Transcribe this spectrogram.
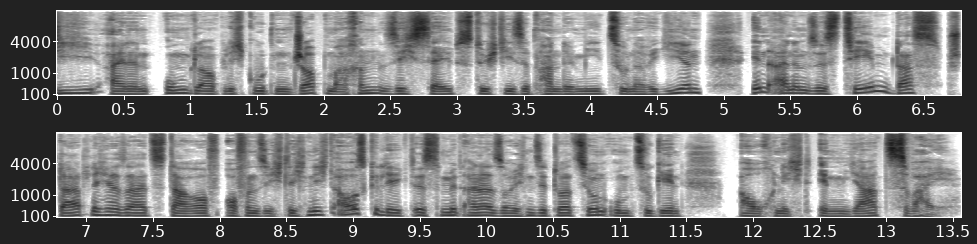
die einen unglaublich guten Job machen, sich selbst durch diese Pandemie zu navigieren, in einem System, das staatlicherseits darauf offensichtlich nicht ausgelegt ist, mit einer solchen Situation umzugehen, auch nicht im Jahr zwei.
